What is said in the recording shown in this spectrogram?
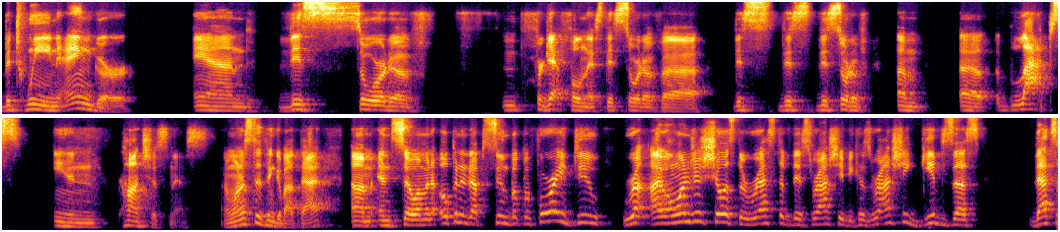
between anger and this sort of forgetfulness, this sort of uh, this this this sort of um, uh, lapse in consciousness. I want us to think about that. Um, and so I'm going to open it up soon. But before I do, I want to just show us the rest of this Rashi because Rashi gives us that's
